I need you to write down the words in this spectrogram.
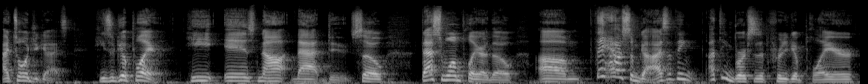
I told you guys, he's a good player. He is not that dude. So that's one player though. Um, they have some guys. I think I think Brooks is a pretty good player.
